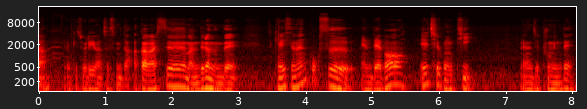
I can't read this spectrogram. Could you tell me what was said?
자 이렇게 조립이 마쳤습니다. 아까 말씀 안 드렸는데 케이스는 콕스 엔데버 170T라는 제품인데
